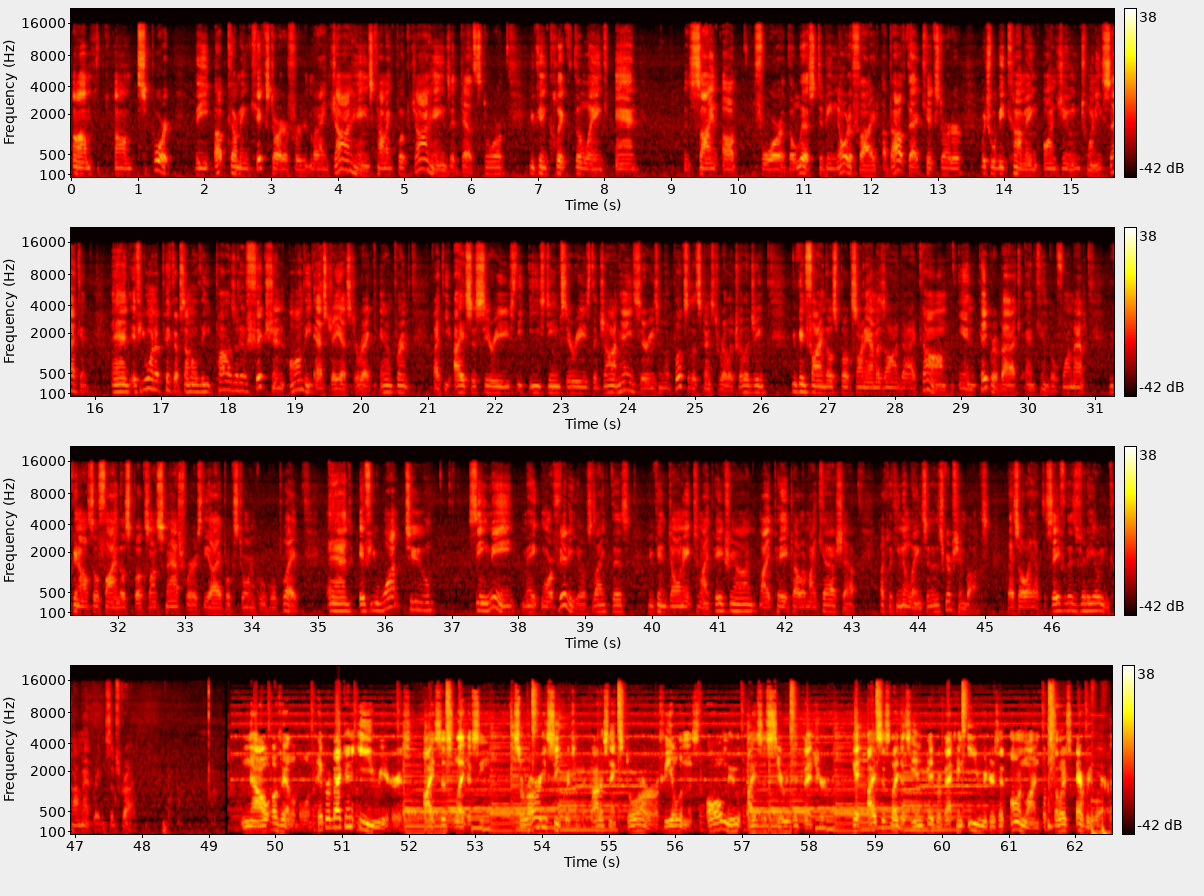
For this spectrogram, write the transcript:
um, um, support the upcoming Kickstarter for my John Haynes comic book, John Haynes at Death's Door, you can click the link and sign up for the list to be notified about that Kickstarter, which will be coming on June 22nd. And if you want to pick up some of the positive fiction on the SJS Direct imprint, like the ISIS series, the E-Steam series, the John Haynes series, and the books of the Spinsterella trilogy, you can find those books on Amazon.com in paperback and Kindle format. You can also find those books on Smashwords, the iBookstore, and Google Play. And if you want to see me make more videos like this, you can donate to my Patreon, my PayPal, or my Cash App by clicking the links in the description box. That's all I have to say for this video. You can comment, rate, and subscribe. Now available in paperback and e-readers, ISIS Legacy. Sorority secrets of the goddess next door are revealed in this all-new ISIS series adventure. Get ISIS Legacy in paperback and e-readers at online booksellers everywhere.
